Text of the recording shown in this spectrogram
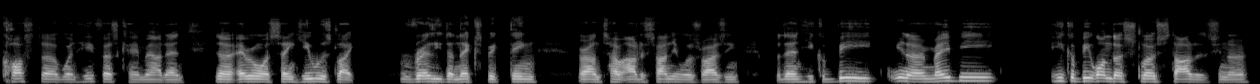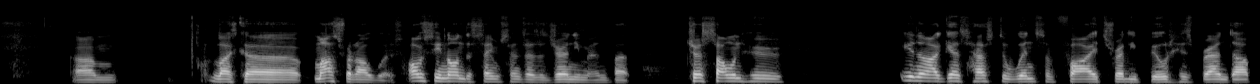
Costa when he first came out, and you know everyone was saying he was like really the next big thing around time Adesanya was rising, but then he could be, you know, maybe he could be one of those slow starters, you know, um, like uh, Masvidal was. Obviously, not in the same sense as a journeyman, but just someone who, you know, I guess has to win some fights, really build his brand up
